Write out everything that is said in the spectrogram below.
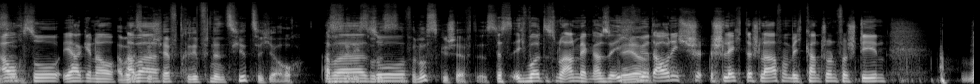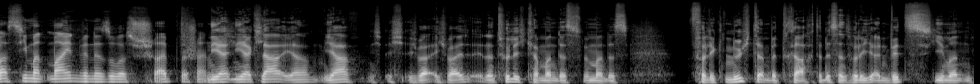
auch so, ja genau. Aber, aber das Geschäft refinanziert sich auch. Das aber ist ja so, so dass es ein Verlustgeschäft ist. Das, ich wollte es nur anmerken. Also ich ja, würde auch nicht sch schlechter schlafen, aber ich kann schon verstehen, was jemand meint, wenn er sowas schreibt wahrscheinlich. Ja, ja klar, ja, ja. Ich, ich, ich, ich weiß, natürlich kann man das, wenn man das völlig nüchtern betrachtet, ist natürlich ein Witz, jemandem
